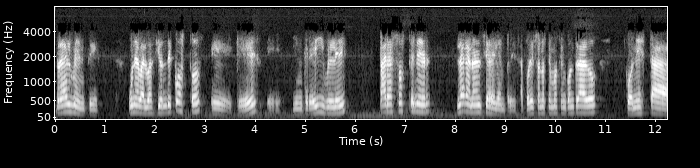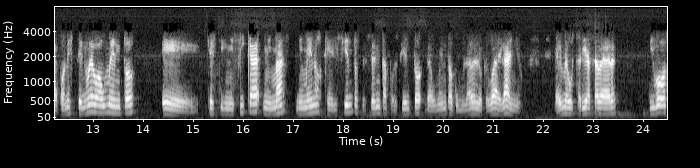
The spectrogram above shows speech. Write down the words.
realmente una evaluación de costos eh, que es eh, increíble para sostener la ganancia de la empresa. Por eso nos hemos encontrado con esta con este nuevo aumento eh, que significa ni más ni menos que el 160% de aumento acumulado en lo que va del año. Que a mí me gustaría saber si vos,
